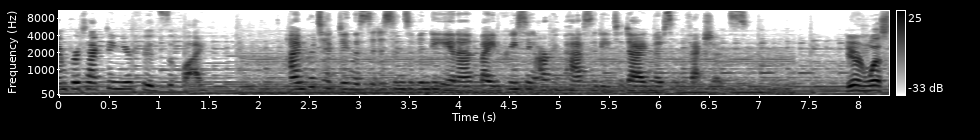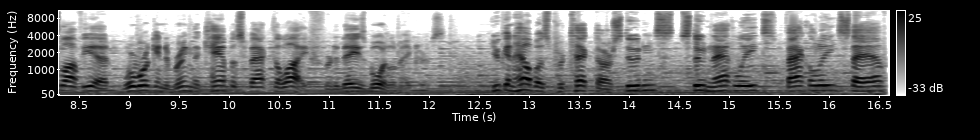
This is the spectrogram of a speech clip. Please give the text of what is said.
I'm protecting your food supply. I'm protecting the citizens of Indiana by increasing our capacity to diagnose infections. Here in West Lafayette, we're working to bring the campus back to life for today's Boilermakers. You can help us protect our students, student athletes, faculty, staff,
